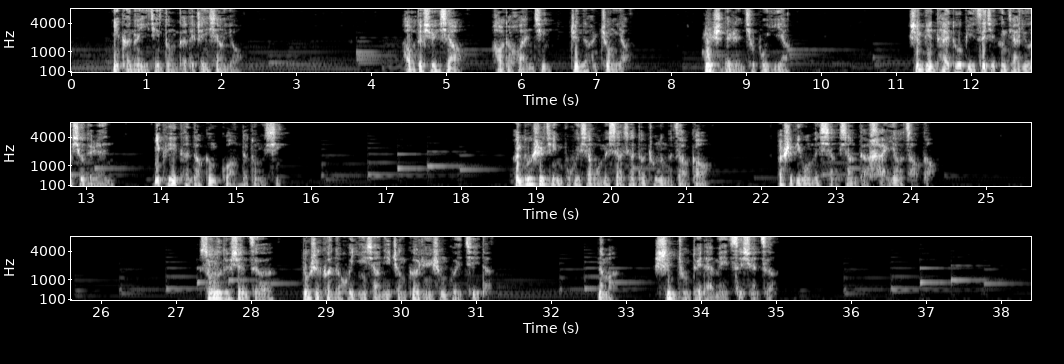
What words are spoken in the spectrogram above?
你可能已经懂得的真相有：好的学校、好的环境真的很重要，认识的人就不一样。身边太多比自己更加优秀的人，你可以看到更广的东西。很多事情不会像我们想象当中那么糟糕，而是比我们想象的还要糟糕。所有的选择都是可能会影响你整个人生轨迹的。那么，慎重对待每次选择。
